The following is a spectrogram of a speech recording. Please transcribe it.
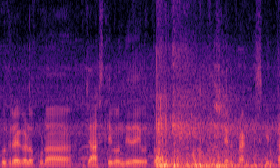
ಕುದುರೆಗಳು ಕೂಡ ಜಾಸ್ತಿ ಬಂದಿದೆ ಇವತ್ತು. ಅಷ್ಟೇನು ಪ್ರಾಕ್ಟೀಸ್ಗಿಂತ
